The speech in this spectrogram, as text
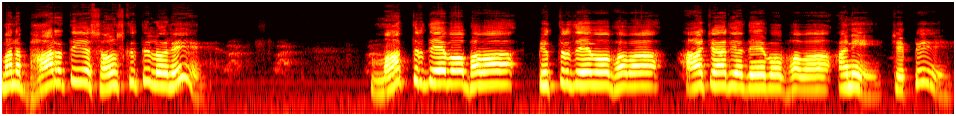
మన భారతీయ సంస్కృతిలోనే మాతృదేవోభవ పితృదేవోభవ ఆచార్య దేవోభవ అని చెప్పి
